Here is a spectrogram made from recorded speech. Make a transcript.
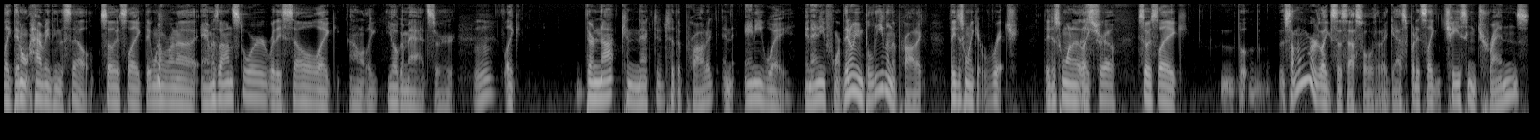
like they don't have anything to sell. So it's like they want to run a Amazon store where they sell like I don't know like yoga mats or hmm like they're not connected to the product in any way in any form they don't even believe in the product they just want to get rich they just want to like true. So it's like some of them are like successful with it i guess but it's like chasing trends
